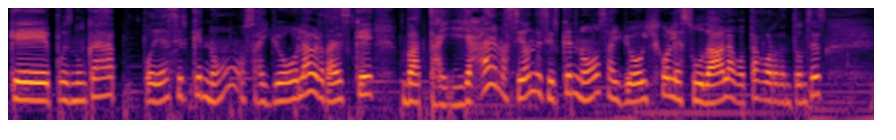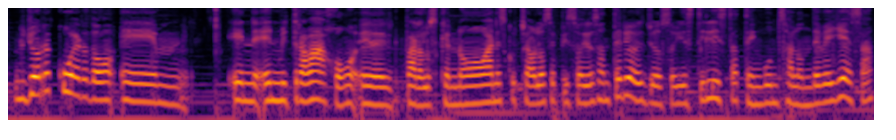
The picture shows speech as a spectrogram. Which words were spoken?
que pues nunca podía decir que no. O sea, yo la verdad es que batallaba demasiado en decir que no. O sea, yo, hijo, le sudaba la gota gorda. Entonces yo recuerdo... Em, en, mi trabajo, eh, para los que no han escuchado los episodios anteriores, yo soy estilista, tengo un salón de belleza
